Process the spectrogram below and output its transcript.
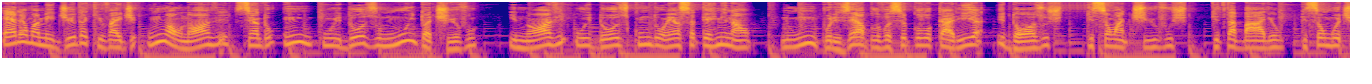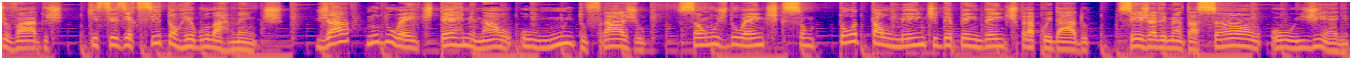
Ela é uma medida que vai de 1 ao 9, sendo 1 o idoso muito ativo e 9 o idoso com doença terminal. No 1, por exemplo, você colocaria idosos que são ativos, que trabalham, que são motivados, que se exercitam regularmente. Já no doente terminal ou muito frágil, são os doentes que são totalmente dependentes para cuidado, seja alimentação ou higiene.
